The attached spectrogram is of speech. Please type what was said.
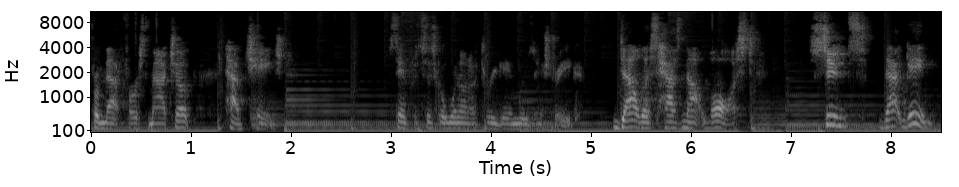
from that first matchup, have changed. San Francisco went on a three-game losing streak. Dallas has not lost since that game.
